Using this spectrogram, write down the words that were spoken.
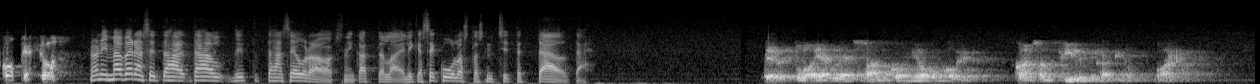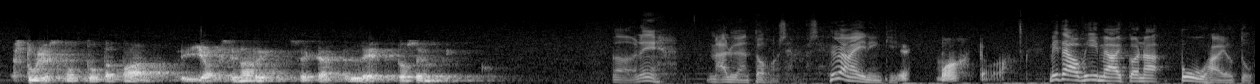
kokeilla. No niin, mä vedän sen tähän, tähän, sitten tähän seuraavaksi, niin katsellaan. Eli se kuulostaisi nyt sitten tältä. Tervetuloa jälleen Sankoon joukkoihin kansan filmiradion pari. Studiossa tuttuu tapaan Jaksi Nari sekä Lehtosen Mikko. No niin, mä lyön tohon semmoisen. Hyvä meininki. Ja, mahtavaa. Mitä on viime aikoina puuhailtu?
